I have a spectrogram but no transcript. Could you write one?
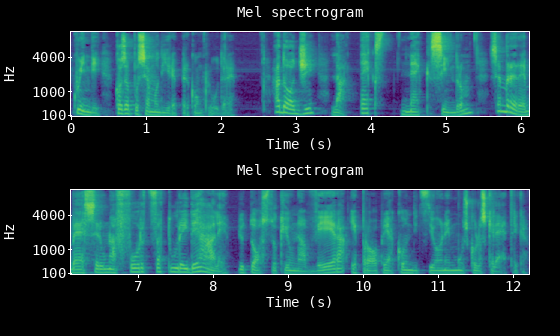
Quindi, cosa possiamo dire per concludere? Ad oggi la text neck syndrome sembrerebbe essere una forzatura ideale piuttosto che una vera e propria condizione muscoloscheletrica.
